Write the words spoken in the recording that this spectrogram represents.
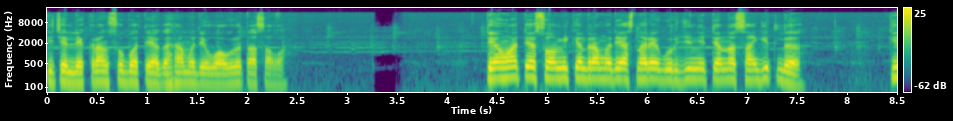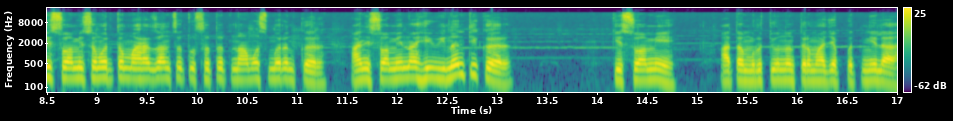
तिच्या लेकरांसोबत या घरामध्ये वावरत असावा. तेव्हा त्या स्वामी केंद्रामध्ये असणाऱ्या गुरुजींनी त्यांना सांगितलं की स्वामी समर्थ महाराजांचं तू सतत नामस्मरण कर आणि स्वामींना ही विनंती कर की स्वामी आता मृत्यूनंतर माझ्या पत्नीला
